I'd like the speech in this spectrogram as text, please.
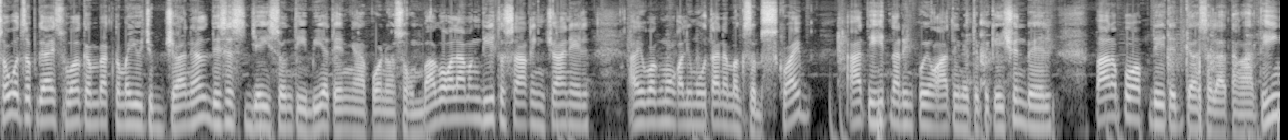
So what's up guys, welcome back to my YouTube channel. This is Jason TV at yan nga po no. So kung bago ka lamang dito sa aking channel ay huwag mong kalimutan na mag-subscribe at i-hit na rin po yung ating notification bell para po updated ka sa lahat ng ating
